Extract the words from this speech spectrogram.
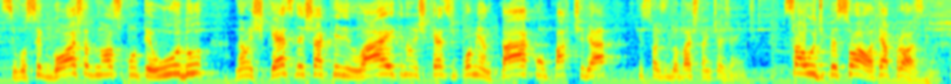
se você gosta do nosso conteúdo, não esquece de deixar aquele like, não esquece de comentar, compartilhar, que isso ajuda bastante a gente. Saúde, pessoal, até a próxima!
